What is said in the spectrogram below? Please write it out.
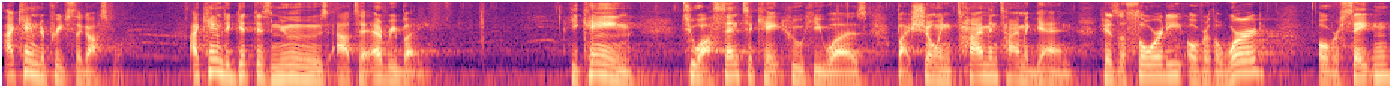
I came to preach the gospel, I came to get this news out to everybody. He came to authenticate who he was by showing time and time again his authority over the word, over Satan,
